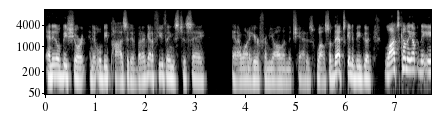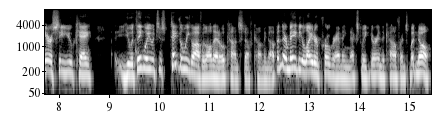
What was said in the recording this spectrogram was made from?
and it'll be short and it will be positive. But I've got a few things to say, and I want to hear from y'all in the chat as well. So that's going to be good. Lots coming up in the ARC UK. You would think we would just take the week off with all that Ocon stuff coming up, and there may be lighter programming next week during the conference. But no,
